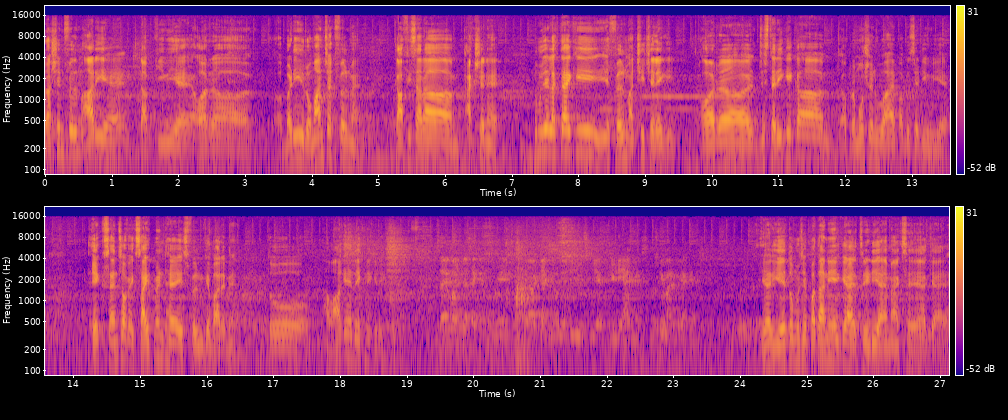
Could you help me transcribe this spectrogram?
रशियन फ़िल्म आ रही है डब की हुई है और आ, बड़ी रोमांचक फ़िल्म है। काफ़ी सारा एक्शन है। तो मुझे लगता है कि ये फ़िल्म अच्छी चलेगी और जिस तरीके का प्रमोशन हुआ है पब्लिसिटी हुई है एक सेंस ऑफ़ एक्साइटमेंट है इस फ़िल्म के बारे में। तो हम आ गए देखने के लिए। यार ये तो मुझे पता नहीं है कि थ्री डी आई मैक्स है या क्या है।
